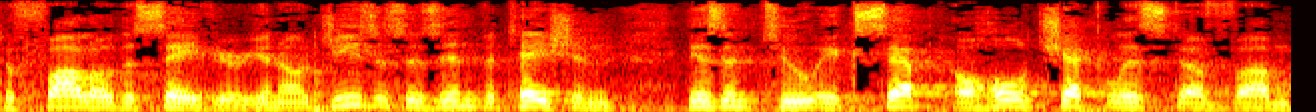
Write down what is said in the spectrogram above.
to follow the Savior. You know, Jesus' invitation isn't to accept a whole checklist of um,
